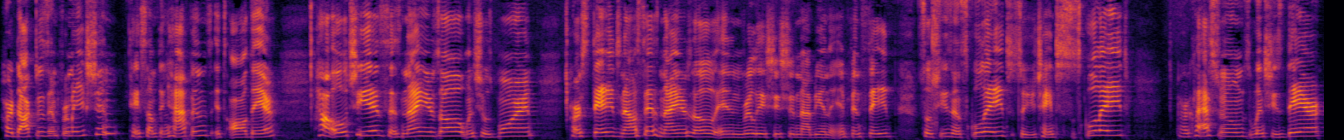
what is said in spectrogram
Her doctor's information, in case something happens, it's all there. How old she is, says nine years old when she was born. Her stage, now says nine years old, and really she should not be in the infant stage. So she's in school age, so you change to school age. Her classrooms, when she's there,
